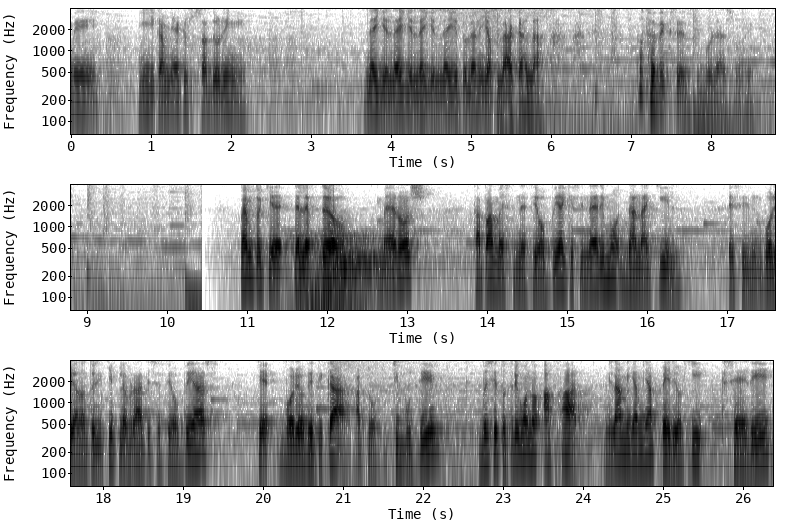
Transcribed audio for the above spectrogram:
μη γίνει καμιά έκρηξη στο Σαντορίνι. Λέγε, λέγε, λέγε, λέγε, το λένε για πλάκα, αλλά ποτέ δεν ξέρεις τι μπορεί να συμβεί. Πέμπτο και τελευταίο μέρος, θα πάμε στην Αιθιοπία και στην έρημο Ντανακίλ. Στην βορειοανατολική πλευρά της Αιθιοπίας και βορειοδυτικά από το Τσιμπουτί βρίσκεται το τρίγωνο Αφάρ. Μιλάμε για μια περιοχή ξερή,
